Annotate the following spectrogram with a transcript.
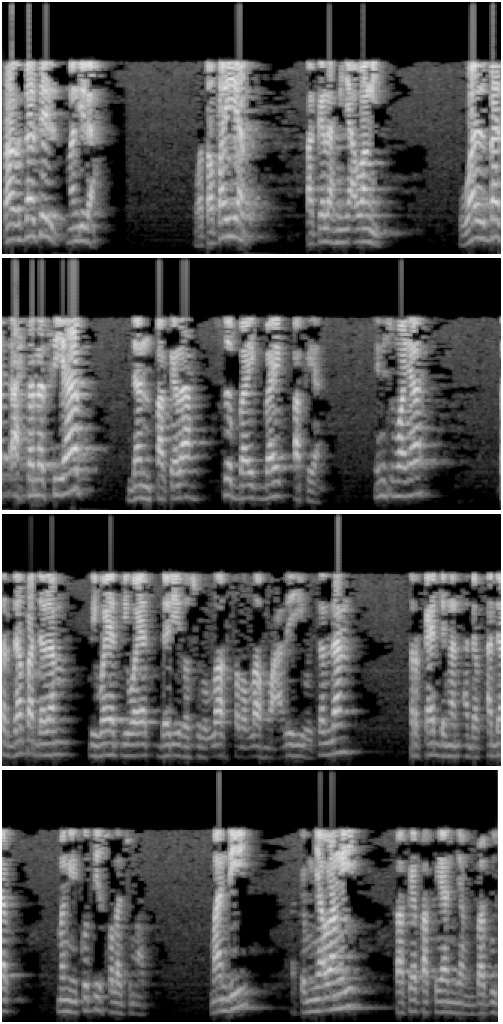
Faghtasil, mandilah. Wa tatayyab, pakailah minyak wangi. Walbas ahsanat siyab dan pakailah sebaik-baik pakaian. Ini semuanya terdapat dalam riwayat-riwayat dari Rasulullah Sallallahu Alaihi Wasallam terkait dengan adab-adab mengikuti sholat Jumat. Mandi, pakai minyak wangi, pakai pakaian yang bagus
